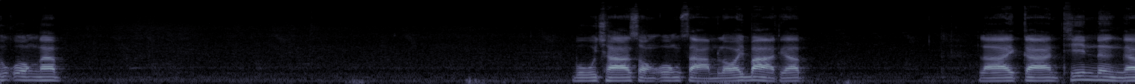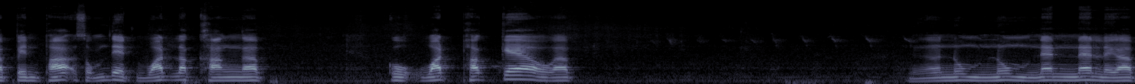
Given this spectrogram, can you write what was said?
ทุกองค์ครับบูชา 2 องค์ 300 บาทครับ รายการที่1ครับเป็นพระสมเด็จวัดละคังครับกุวัดพักแก้วครับเนื้อนุ่มนุ่มแน่นแน่นเลยครับ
